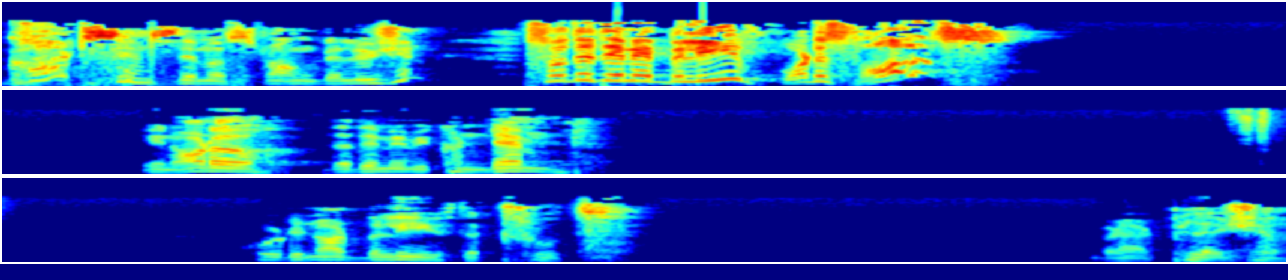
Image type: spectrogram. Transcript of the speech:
God sends them a strong delusion so that they may believe what is false in order that they may be condemned who do not believe the truth but had pleasure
